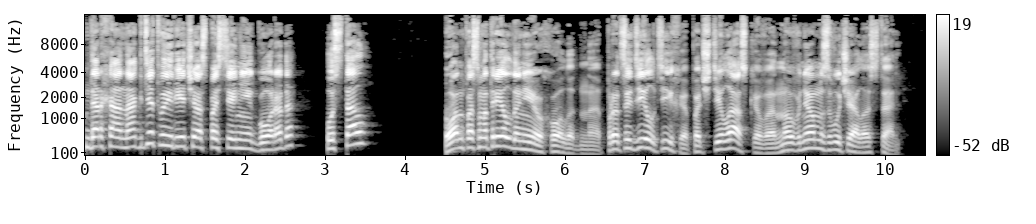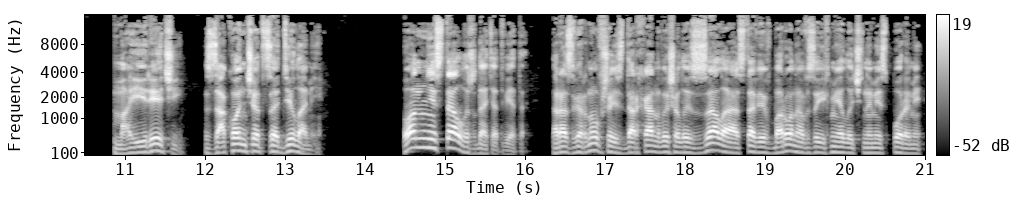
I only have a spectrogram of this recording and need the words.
«Дархан, а где твои речи о спасении города? Устал?» Он посмотрел на нее холодно, процедил тихо, почти ласково, но в нем звучала сталь. «Мои речи закончатся делами». Он не стал ждать ответа. Развернувшись, Дархан вышел из зала, оставив баронов за их мелочными спорами.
